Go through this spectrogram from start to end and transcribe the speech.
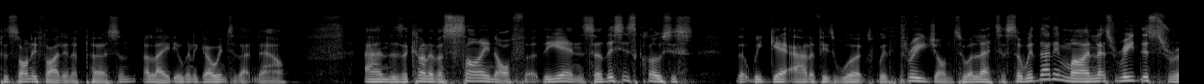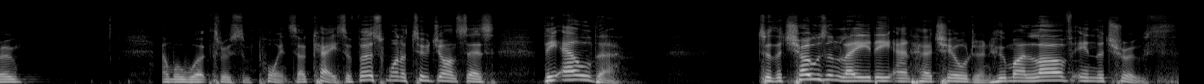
personified in a person, a lady. We're going to go into that now, and there's a kind of a sign off at the end. So this is closest that we get out of his works with three John to a letter. So with that in mind, let's read this through and we'll work through some points. Okay, so verse 1 of 2 John says, The elder to the chosen lady and her children, whom I love in the truth.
